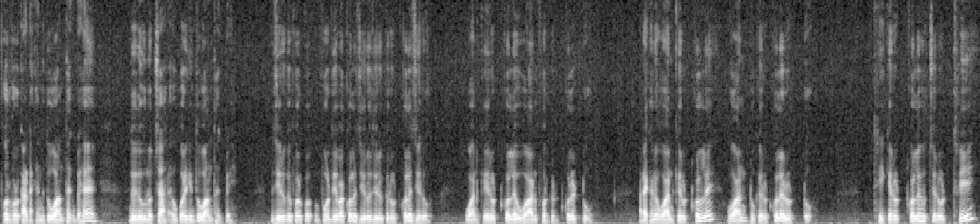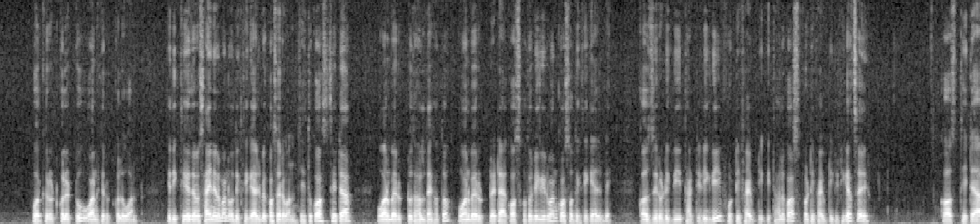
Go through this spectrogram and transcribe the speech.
ফোর ফোর কাটা এখানে তো ওয়ান থাকবে হ্যাঁ? দুই দুগুণ চার, উপরে কিন্তু ওয়ান থাকবে। জিরোকে ফোর ফোর দিয়ে ভাগ করলে জিরো জিরোকে রুট করলে জিরো ওয়ানকে রুট করলে ওয়ান ফোরকে রুট করলে টু আর এখানে ওয়ানকে রুট করলে ওয়ান টুকে রুট করলে রুট টু থ্রিকে রুট করলে হচ্ছে রুট থ্রি ফোরকে রুট করলে টু ওয়ানকে রুট করলে ওয়ান এদিক থেকে যাবে সাইনের মান, ওদিক থেকে আসবে কসের মান। যেহেতু cos theta one by root two তাহলে দেখো তো ওয়ান বাই রুট টু এটা কস কত ডিগ্রির মান কস ওদিক থেকে আসবে। Cos zero degree thirty degree forty five degree তাহলে কস ফোর্টি ফাইভ ডিগ্রি ঠিক আছে? কস থিটা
